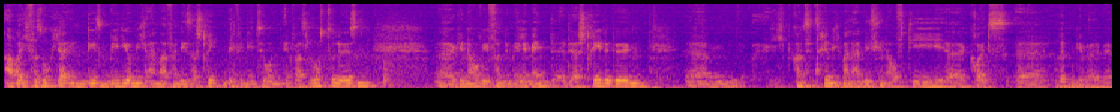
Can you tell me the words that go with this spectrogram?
Aber ich versuche ja in diesem Video mich einmal von dieser strikten Definition etwas loszulösen, äh, genau wie von dem Element der Strebebögen. Ähm, ich konzentriere mich mal ein bisschen auf die äh, Kreuzrippengewölbe.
